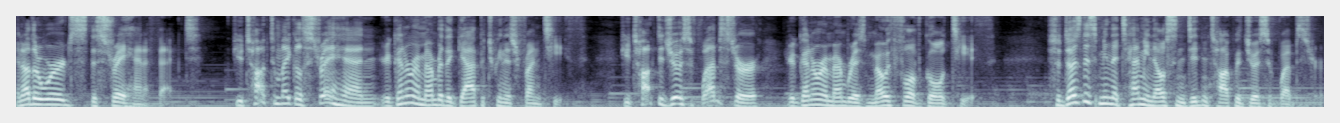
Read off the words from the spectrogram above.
In other words, the Strahan effect. If you talk to Michael Strahan, you're going to remember the gap between his front teeth. If you talk to Joseph Webster, you're going to remember his mouthful of gold teeth. So, does this mean that Tammy Nelson didn't talk with Joseph Webster?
